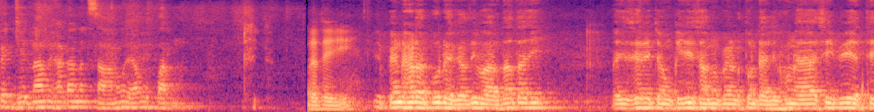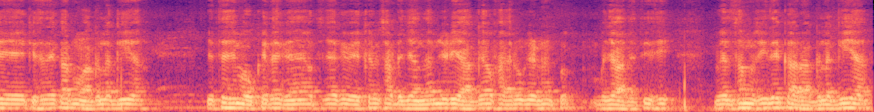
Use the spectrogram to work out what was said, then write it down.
ਕਿ ਜਿੰਨਾ ਵੀ ਸਾਡਾ ਨੁਕਸਾਨ ਹੋਇਆ ਉਹ ਭਰਨ। ਜੀ। ਇਹ ਪਿੰਡ ਸਾਡਾ ਪੂਰੇ ਗੱਲ ਦੀ ਵਾਰਦਾਤ ਆ ਜੀ। ਅਸੀਂ ਸਵੇਰੇ ਚੌਂਕੀ ਜੀ ਸਾਨੂੰ ਪਿੰਡ ਤੋਂ ਟੈਲੀਫੋਨ ਆਇਆ ਸੀ ਵੀ ਇੱਥੇ ਕਿਸੇ ਦੇ ਘਰ ਨੂੰ ਅੱਗ ਲੱਗੀ ਆ। ਜਿੱਥੇ ਅਸੀਂ ਮੌਕੇ ਤੇ ਗਏ ਉੱਥੇ ਜਾ ਕੇ ਵੇਖਿਆ ਵੀ ਸਾਡੇ ਜਾਂਦਿਆਂ ਨੂੰ ਜਿਹੜੀ ਅੱਗ ਆ ਉਹ ਫਾਇਰ ਬ੍ਰਿਗੇਡ ਨੇ ਪ- ਬੁਝਾ ਦਿੱਤੀ ਸੀ। ਵਿਲਸਨ ਮਸੀਹ ਦੇ ਘਰ ਅੱਗ ਲੱਗੀ ਆ।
